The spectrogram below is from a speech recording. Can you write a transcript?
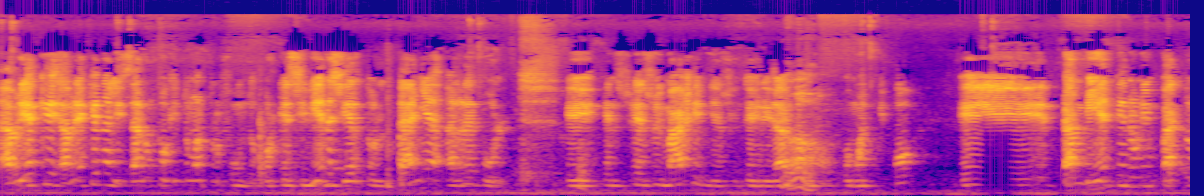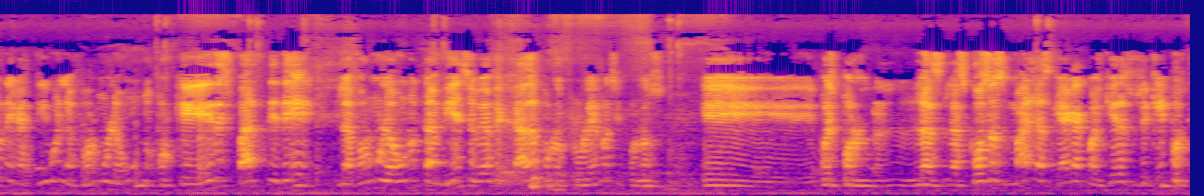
habría que habría que analizar un poquito más profundo, porque si bien es cierto, daña a Red Bull eh, en, en, su imagen y en su integridad No. como, como, equipo, eh, también tiene un impacto negativo en la Fórmula 1, porque eres parte de la Fórmula 1 también se ve afectada por los problemas y por los eh, pues por las, las cosas malas que haga cualquiera de sus equipos.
